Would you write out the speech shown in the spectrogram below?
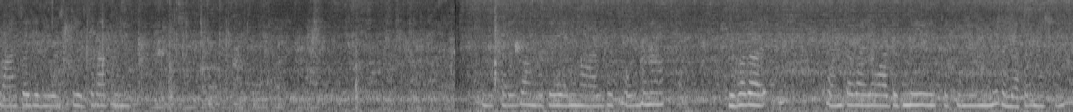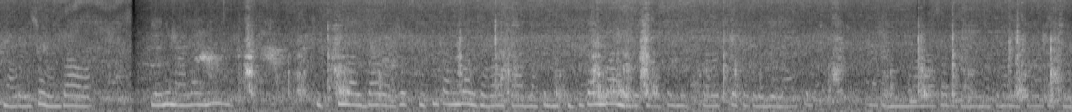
वाचायचे दिवस तेच राहते. मी खरं सांगते आणि माल घेतलं ना. हे बघा कोणत्या बायला वाटत नाही का तुम्ही नाही का नसून नवऱ्याला सोडून राहावं याने मला आहे ना किती वाईट वर्षात किती टाईम वर्षा बाहेर काढला असेल मी किती टाईम बांधला असेल मी परत त्याच्याकडे गेला असेल. मला असं वाटतं की नको मला लेकरांसाठी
